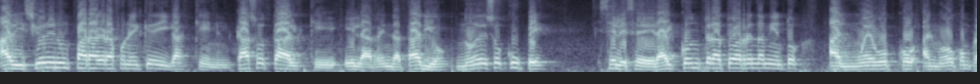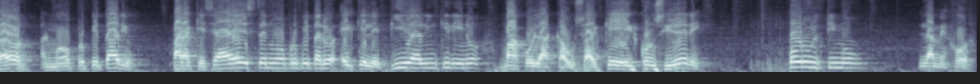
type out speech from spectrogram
adicionen un parágrafo en el que diga que en el caso tal que el arrendatario no desocupe, se le cederá el contrato de arrendamiento al nuevo, al nuevo comprador, al nuevo propietario, para que sea este nuevo propietario el que le pida al inquilino bajo la causal que él considere. Por último, la mejor.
